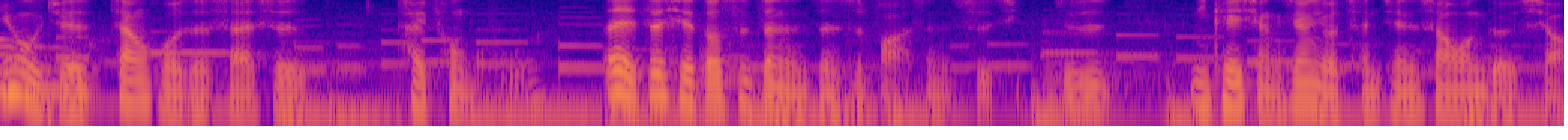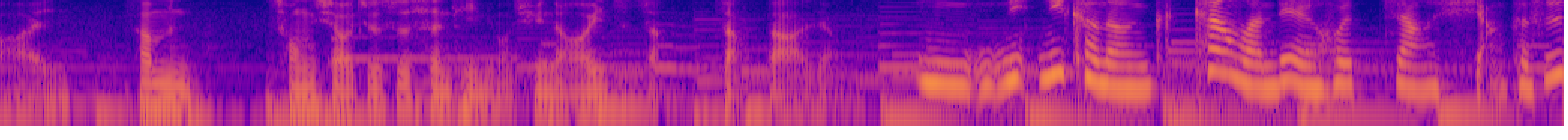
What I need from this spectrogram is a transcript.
因为我觉得这样活着实在是太痛苦了。而且这些都是真人真事发生的事情，就是你可以想象有成千上万个小孩，他们从小就是身体扭曲，然后一直长长大这样子。嗯，你你可能看完电影会这样想，可是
